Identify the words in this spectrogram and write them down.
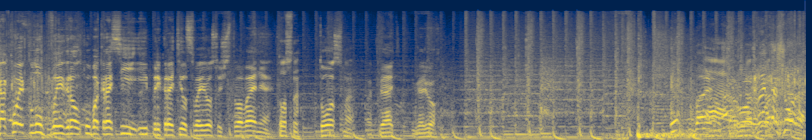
Какой клуб выиграл Кубок России и прекратил свое существование? Тосно. Тосно. Опять Игорек. Ну, это Жора.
